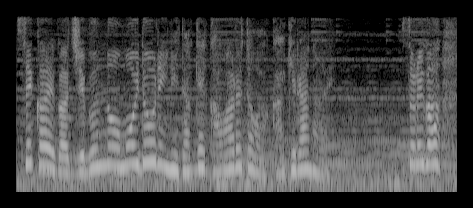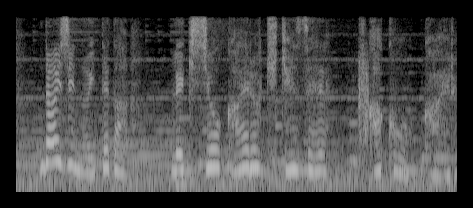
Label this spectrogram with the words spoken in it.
世界が自分の思い通りにだけ変わるとは限らない。それが大臣の言ってた歴史を変える危険性過去を変える。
